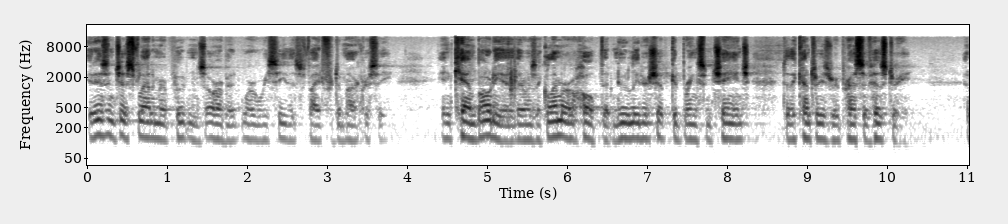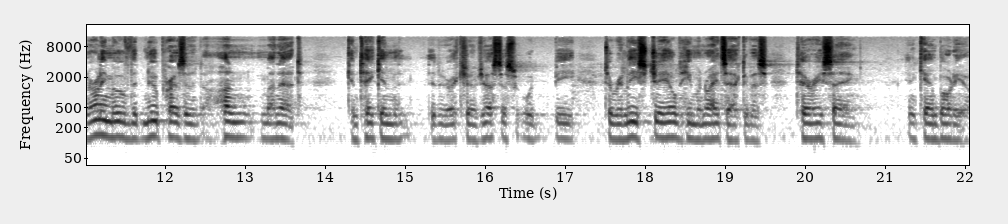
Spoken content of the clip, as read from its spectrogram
It isn't just Vladimir Putin's orbit where we see this fight for democracy. In Cambodia, there was a glimmer of hope that new leadership could bring some change to the country's repressive history. An early move that new President Hun Manet can take in the direction of justice would be to release jailed human rights activist Theary Seng in Cambodia,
